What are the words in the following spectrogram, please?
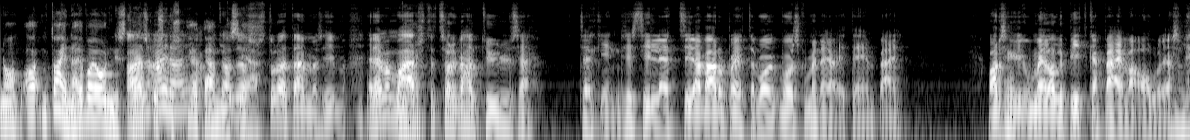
No, a, mutta aina ei voi onnistua, aina, joskus aina, aina, tämmöisiä. Jos tulee tämmöisiä. Enemmän mä no. että se oli vähän tylsä sekin. Siis silleen, että siinä vähän rupeaa, että voisiko mennä jo eteenpäin. Varsinkin kun meillä oli pitkä päivä ollut ja se oli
